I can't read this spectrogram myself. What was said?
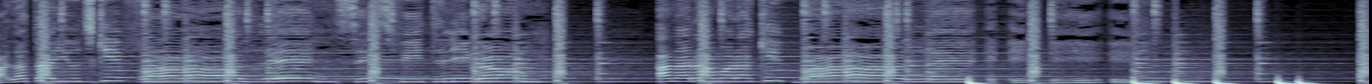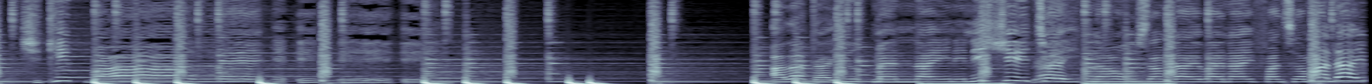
A lot of youths keep falling. Six feet in the ground. Another mother keep balling. Eh, eh, eh. She keep balling. A lot of youth men dying in the streets right now. Some die by knife and some a die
